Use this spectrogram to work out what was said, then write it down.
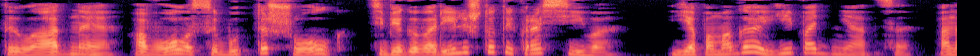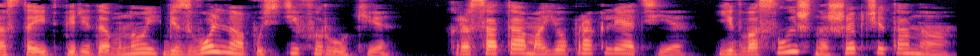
«Ты ладная, а волосы будто шелк. Тебе говорили, что ты красива». Я помогаю ей подняться. Она стоит передо мной, безвольно опустив руки. «Красота — мое проклятие!» — едва слышно шепчет она.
